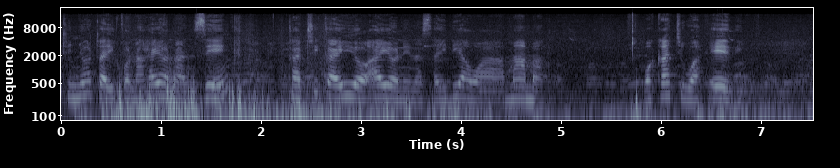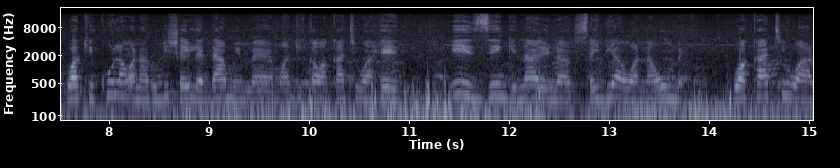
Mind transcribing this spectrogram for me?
Tinyota iko na iron na zinc. Katika hiyo iron inasaidia wamama wakati wa hedhi, wakikula wanarudisha ile damu imemwagika wakati wa hedhi. Hii zingi nayo inasaidia wanaume wakati wa,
